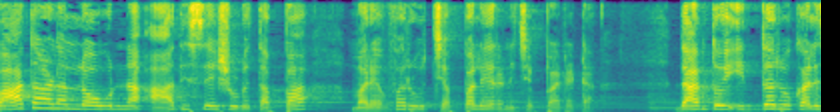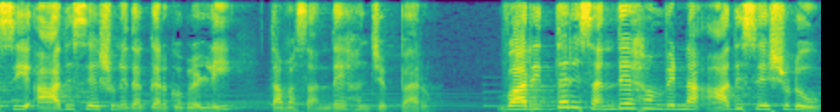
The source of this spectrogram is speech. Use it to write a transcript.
పాతాళంలో ఉన్న ఆదిశేషుడు తప్ప మరెవ్వరూ చెప్పలేరని చెప్పాడట. దాంతో ఇద్దరూ కలిసి ఆదిశేషుని దగ్గరకు వెళ్ళి తమ సందేహం చెప్పారు. వారిద్దరి సందేహం విన్న ఆదిశేషుడు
